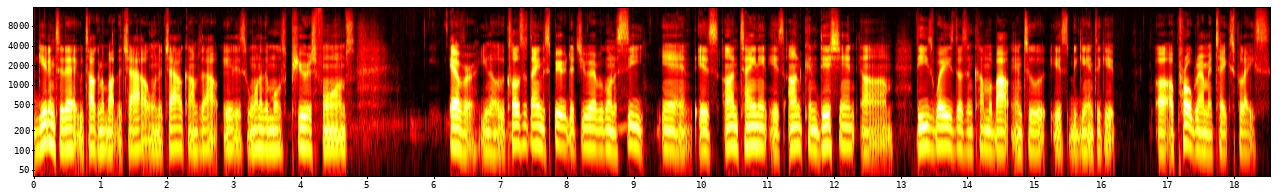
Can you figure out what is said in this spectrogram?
get into that. We're talking about the child. When the child comes out, it is one of the most purest forms ever. You know, the closest thing to spirit that you're ever going to see, and it's untainted, it's unconditioned. Um, these ways doesn't come about until it's begin to get uh, a programming takes place,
